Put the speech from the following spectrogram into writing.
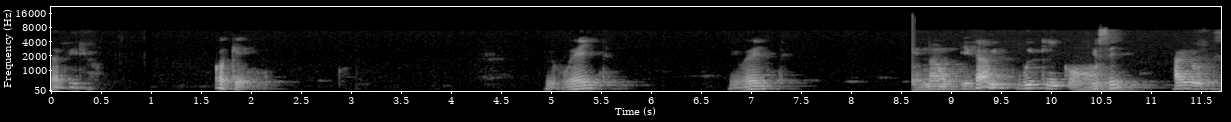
the video. Okay. We wait. We wait now if yeah. we, we click on you see? Iot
